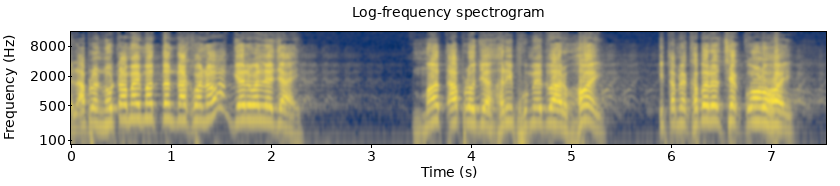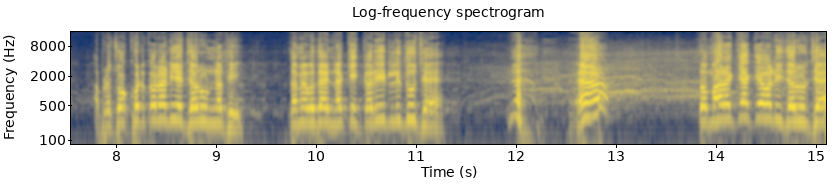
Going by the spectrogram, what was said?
એટલે આપણે નોટામાં મત નથી નાખવાનો ગેરવલે જાય. મત આપણો જે હરીફ ઉમેદવાર હોય એ તમને ખબર જ છે કોણ હોય. આપણે ચોખ્ખોટ કરવાની જરૂર નથી. તમે બધાએ નક્કી કરી જ લીધું છે. હે? તો મારે ક્યાં કહેવાની જરૂર છે?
